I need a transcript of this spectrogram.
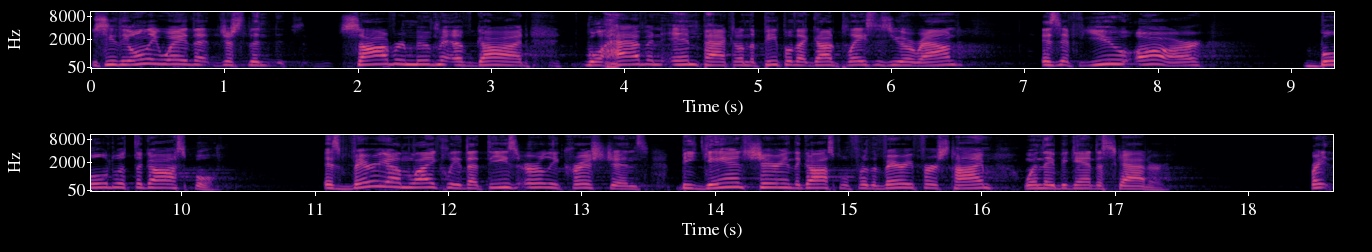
You see, the only way that just the sovereign movement of God will have an impact on the people that God places you around is if you are bold with the gospel. It's very unlikely that these early Christians began sharing the gospel for the very first time when they began to scatter. Right?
